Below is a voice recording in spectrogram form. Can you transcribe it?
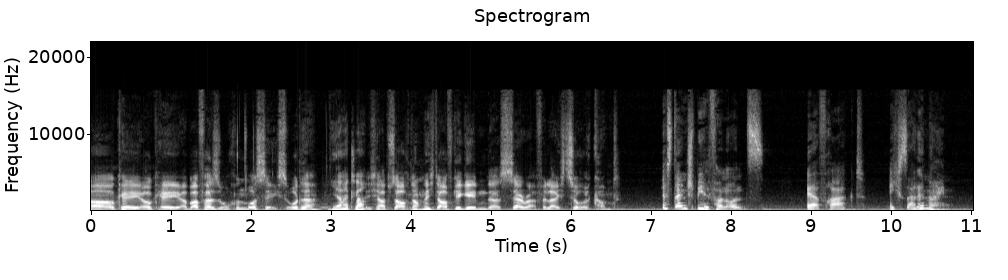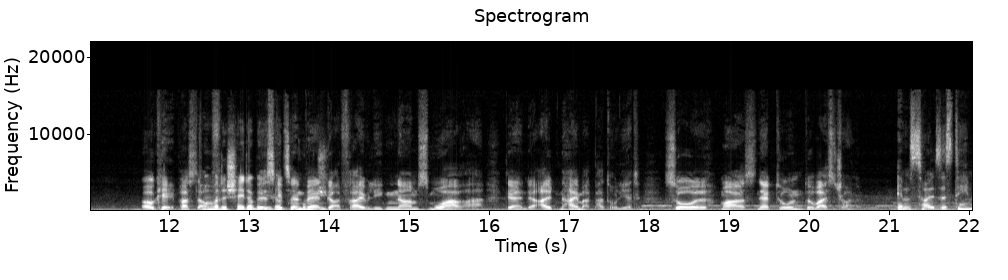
Okay, okay, aber versuchen muss ich's, oder? Ja, klar. Ich hab's auch noch nicht aufgegeben, dass Sarah vielleicht zurückkommt. Ist ein Spiel von uns. Er fragt, ich sage nein. Okay, passt auf. war der Shader es gibt so einen? Vanguard-Freiwilligen namens Moara, der in der alten Heimat patrouilliert. Sol, Mars, Neptun, du weißt schon. Im Sol-System?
